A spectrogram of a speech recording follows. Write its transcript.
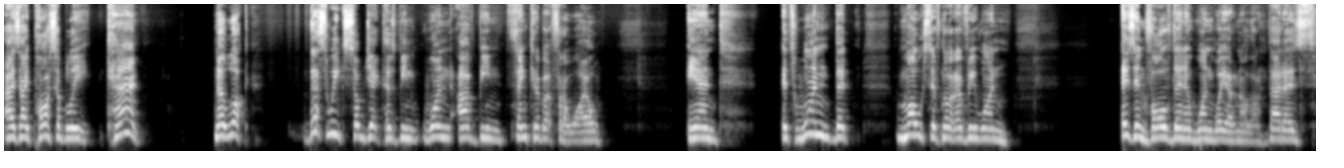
as I possibly can. Now, look, this week's subject has been one I've been thinking about for a while. And it's one that most, if not everyone, is involved in in one way or another. That is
